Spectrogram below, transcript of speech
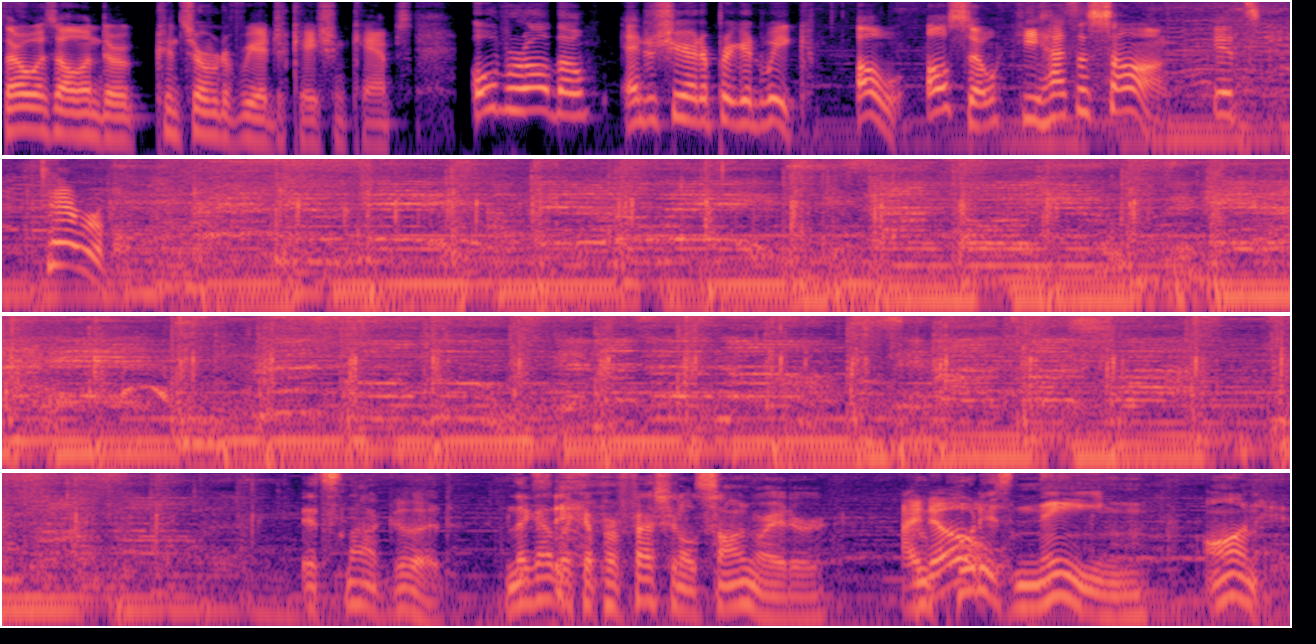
throw us all into conservative re education camps. Overall, though, Andrew Scheer had a pretty good week. Oh, also, he has a song. It's terrible. It's not good. And they got like a professional songwriter I who know. put his name on it.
